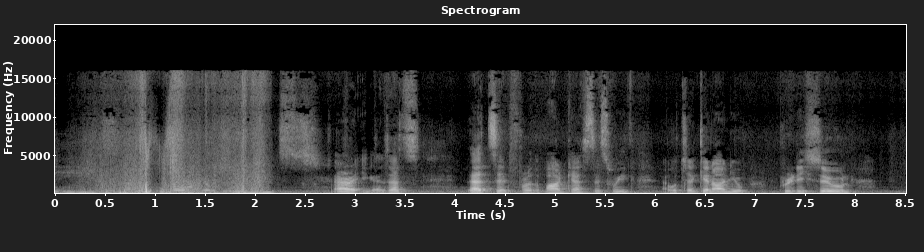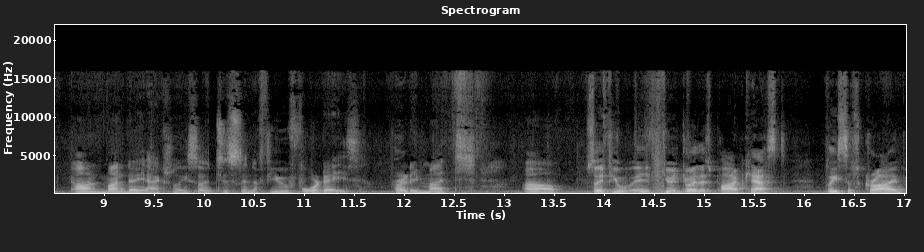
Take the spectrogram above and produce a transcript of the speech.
deets. All right, you guys. That's that's it for the podcast this week. I will check in on you pretty soon on Monday, actually. So just in a few four days, pretty much. Um, so if you if you enjoy this podcast, please subscribe.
